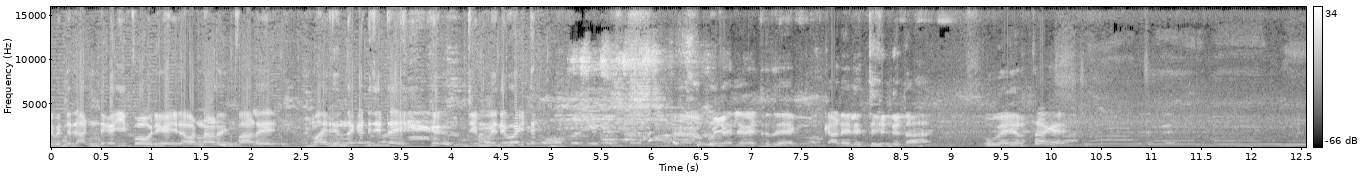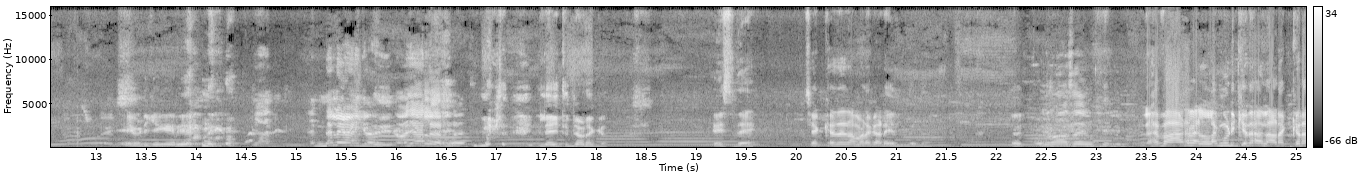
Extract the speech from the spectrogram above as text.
ഇവന്റെ രണ്ട് കൈ ഇപ്പൊ ഒരു കൈയുടെ വണ്ണാണ് ഇപ്പൊ ആൾ മരുന്നൊക്കെ അടിച്ചിട്ടേ ജിമ്മിന് പോയിട്ട്. കടയിലെത്തിണ്ടാ ഉയർത്താകെ. എവിടേക്ക് കയറിയാണ് എന്നല്ലേ ഞാനല്ലേ ഏസിതേ ചെക്കത് നമ്മുടെ കടയിൽ നിന്ന് ഒരു മാസമായി. വേറെ വെള്ളം കുടിക്കണ നടക്കണ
